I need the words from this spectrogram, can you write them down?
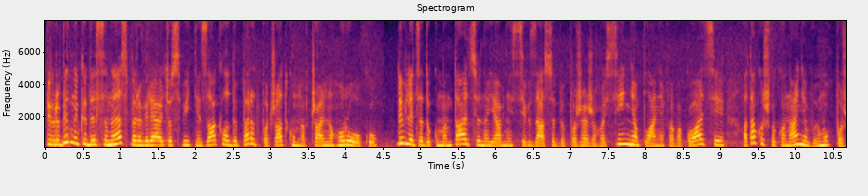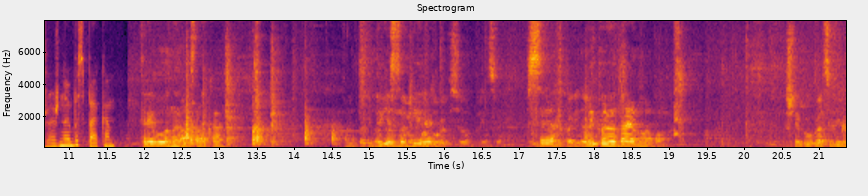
Співробітники ДСНС перевіряють освітні заклади перед початком навчального року. Дивляться документацію, наявність всіх засобів пожежогасіння, планів евакуації, а також виконання вимог пожежної безпеки. три вогнегасника, дві сокири. Все Відповідає. нормам. Шліфуватися вільно.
